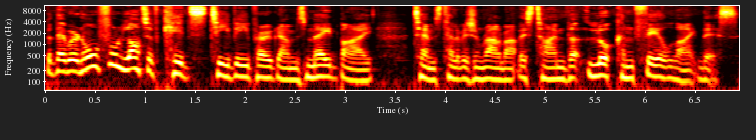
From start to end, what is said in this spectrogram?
But there were an awful lot of kids' TV programs made by Thames Television round about this time that look and feel like this.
